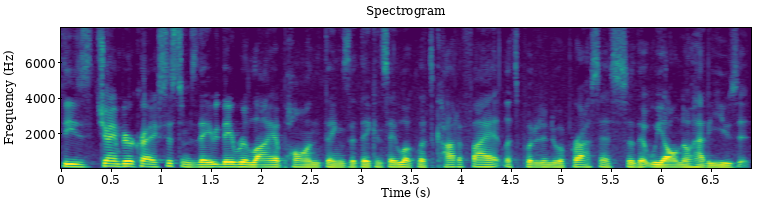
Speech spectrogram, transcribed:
these giant bureaucratic systems, they, they rely upon things that they can say, look, let's codify it, let's put it into a process so that we all know how to use it.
